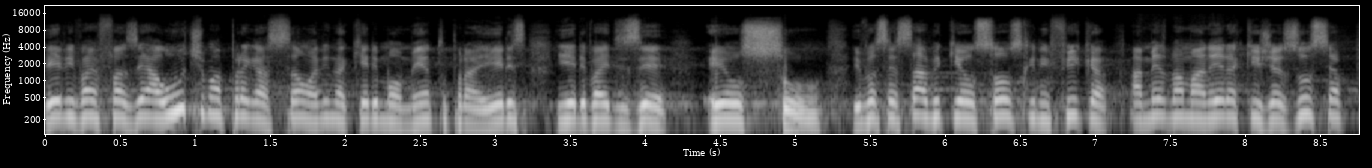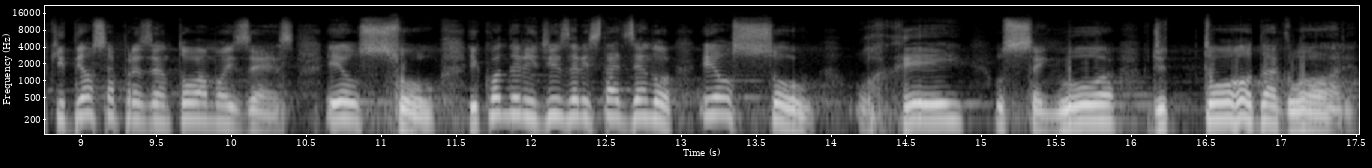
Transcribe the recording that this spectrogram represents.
ele vai fazer a última pregação ali naquele momento para eles e ele vai dizer: Eu sou. E você sabe que eu sou significa a mesma maneira que Jesus, que Deus se apresentou a Moisés. Eu sou. E quando ele diz, ele está dizendo, eu sou o Rei, o Senhor de toda a glória.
